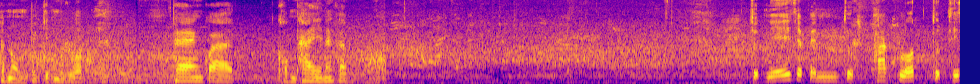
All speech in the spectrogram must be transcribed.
ขนมไปกินบนรถ แพงกว่าของไทยนะครับ จุดนี้จะเป็นจุดพักรถจุดที่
